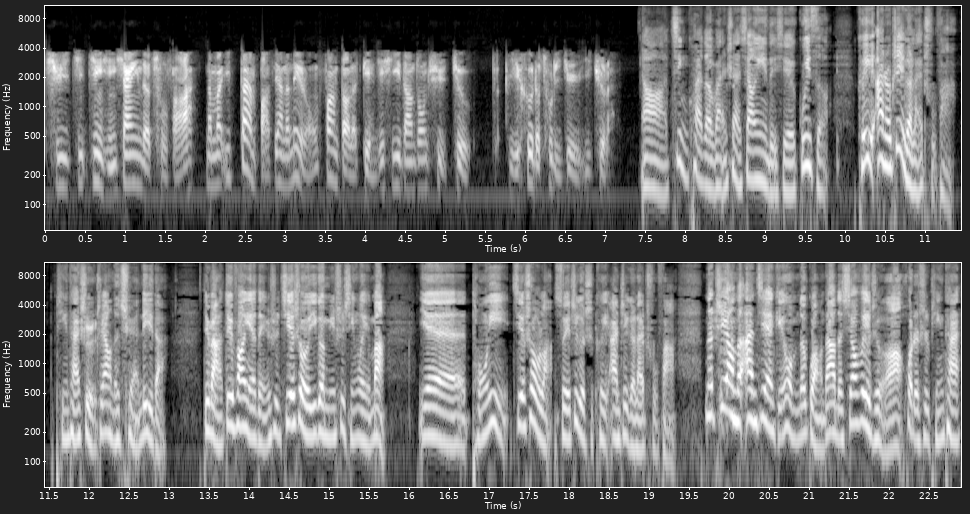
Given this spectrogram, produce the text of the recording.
去进进行相应的处罚。那么，一旦把这样的内容放到了点击协议当中去，就以后的处理就有依据了。啊，尽快的完善相应的一些规则，可以按照这个来处罚。平台是有这样的权利的，对吧？对方也等于是接受一个民事行为嘛。也同意接受了，所以这个是可以按这个来处罚。那这样的案件给我们的广大的消费者或者是平台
